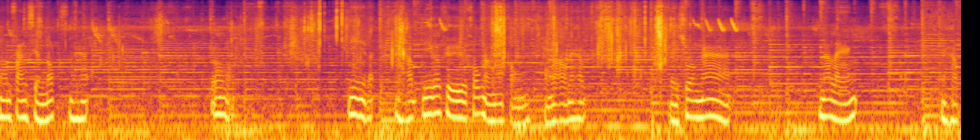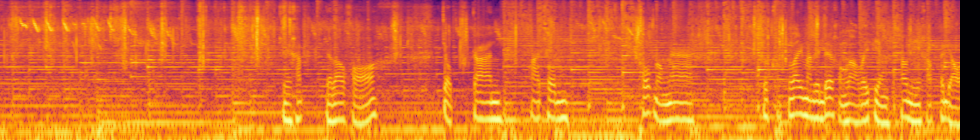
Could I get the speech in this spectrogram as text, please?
นอนฟังเสียงนกนะฮะก็ นี่แหละนะครับนี่ก็คือโคกหนังนาของของเรานะครับ ในช่วงหน้า หน้าแล้งนะครับโอเคครับ เดี๋ยวเราขอจบการพาชมโคกหนองนาไล่มาเรนเดอร์ของเราไว้เพียงเท่านี้ครับแล้วเดี๋ยว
